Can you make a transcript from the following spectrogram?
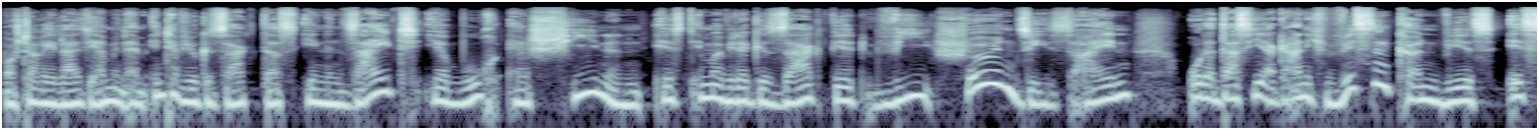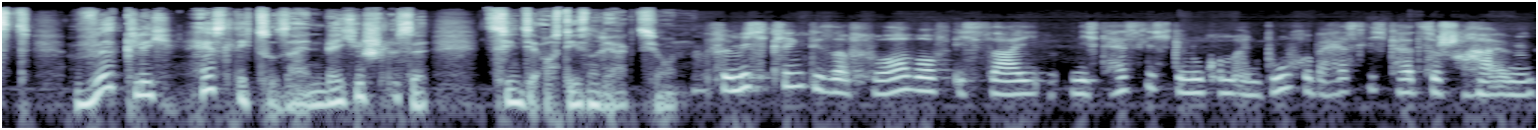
Moshtarila, Sie haben in einem Interview gesagt, dass Ihnen seit Ihr Buch erschienen ist, immer wieder gesagt wird, wie schön Sie seien oder dass Sie ja gar nicht wissen können, wie es ist, wirklich hässlich zu sein. Welche Schlüsse ziehen Sie aus diesen Reaktionen? Für mich klingt dieser Vorwurf, ich sei nicht hässlich genug, um ein Buch über Hässlichkeit zu schreiben.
